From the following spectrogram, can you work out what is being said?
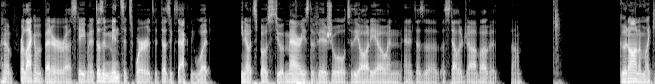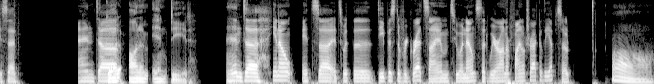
for lack of a better uh, statement, it doesn't mince its words. It does exactly what you know it's supposed to. It marries the visual to the audio, and and it does a, a stellar job of it. So, good on him, like you said. And uh, Good on him indeed. and uh, you know, it's uh, it's with the deepest of regrets I am to announce that we are on our final track of the episode. Oh,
